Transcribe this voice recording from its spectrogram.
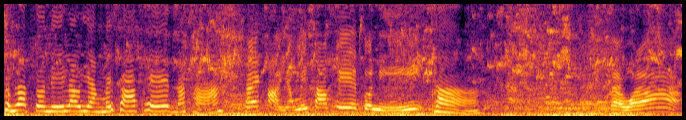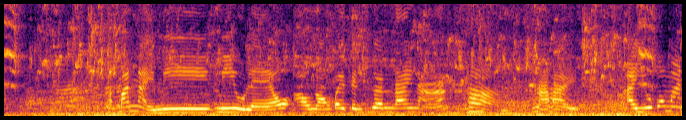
สำหรับตัวนี้เรายังไม่ทราบเพศนะคะ ใช่ค่ะยังไม่ทราบเพศตัวนี้ค่ะ แต่ว่าบ้านไหนมีมีอยู่แล้ว เอาน้องไปเป็นเพื่อนได้นะ ค่ะใช่ อายุประมาณ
